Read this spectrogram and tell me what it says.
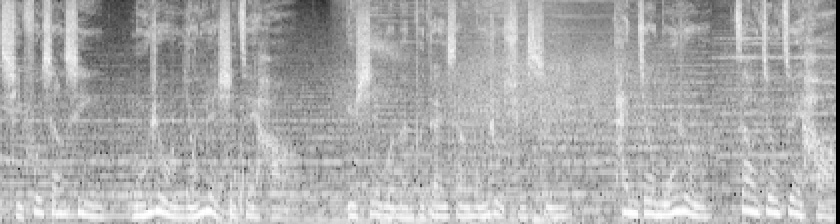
启赋相信母乳永远是最好于是我们不断向母乳学习探究母乳造就最好。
